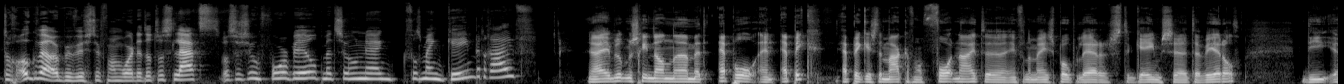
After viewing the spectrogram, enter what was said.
toch ook wel er bewuster van worden. Dat was laatst, was er zo'n voorbeeld met zo'n, eh, volgens mij een gamebedrijf? Ja, je bedoelt misschien dan eh, met Apple en Epic. Epic is de maker van Fortnite, eh, een van de meest populairste games ter wereld. Die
